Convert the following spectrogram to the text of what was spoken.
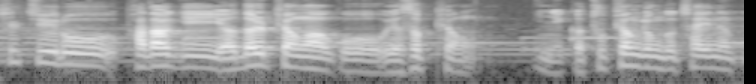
실제로 바닥이 8평하고 6평이니까 2평 정도 차이는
